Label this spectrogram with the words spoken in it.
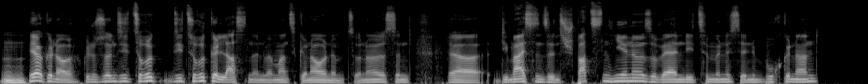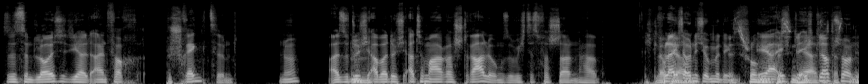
dran. Mhm. Ja, genau. Das sind die, zurück, die Zurückgelassenen, wenn man es genau nimmt. So, ne? Das sind, der, die meisten sind Spatzenhirne, so werden die zumindest in dem Buch genannt. Das sind Leute, die halt einfach beschränkt sind. Ne? Also durch, Mhm. aber durch atomare Strahlung, so wie ich das verstanden habe. Ich glaub, Vielleicht ja, auch nicht unbedingt. Ist schon ja, ein bisschen ich, her, ich glaube schon.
